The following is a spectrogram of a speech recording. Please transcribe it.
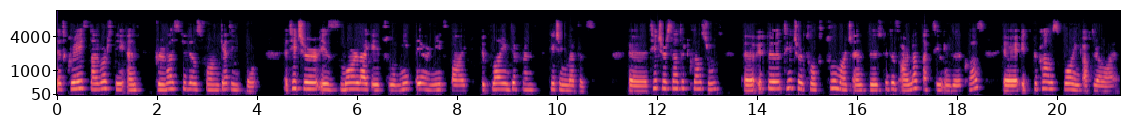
that creates diversity and prevents students from getting bored. A teacher is more likely to meet their needs by applying different teaching methods. Uh, Teacher-centered classrooms. Uh, if the teacher talks too much and the students are not active in the class, uh, it becomes boring after a while.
